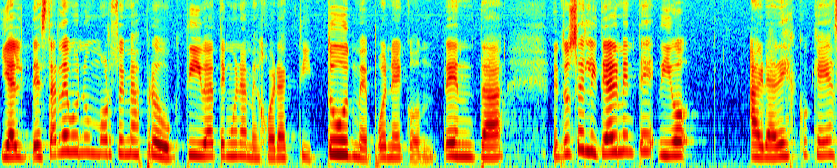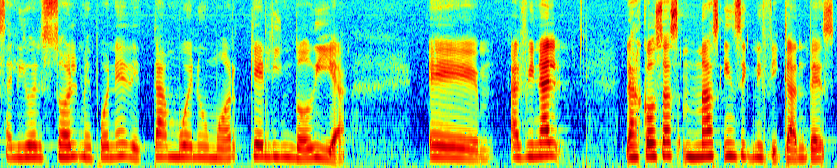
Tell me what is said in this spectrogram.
Y al estar de buen humor soy más productiva, tengo una mejor actitud, me pone contenta. Entonces literalmente digo, agradezco que haya salido el sol, me pone de tan buen humor, qué lindo día. Eh, al final, las cosas más insignificantes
